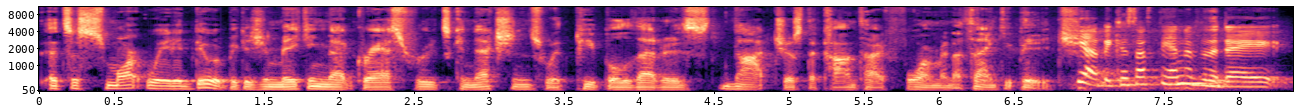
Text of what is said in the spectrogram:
it's a smart way to do it because you're making that grassroots connections with people that is not just a contact form and a thank you page. Yeah, because at the end of the day,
